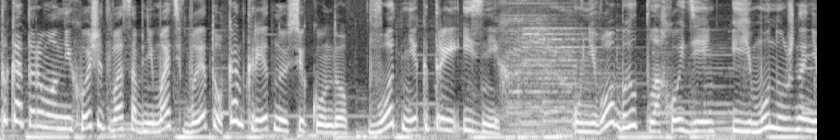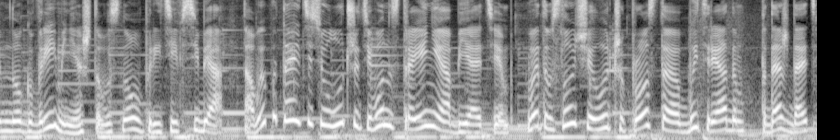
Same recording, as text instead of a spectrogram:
по которым он не хочет вас обнимать в эту конкретную секунду. Вот некоторые из них. У него был плохой день, и ему нужно немного времени, чтобы снова прийти в себя. А вы пытаетесь улучшить его настроение объятием. В этом случае лучше просто быть рядом, подождать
